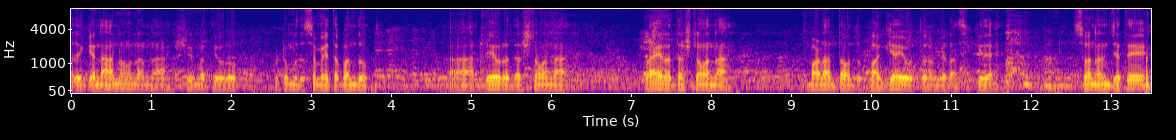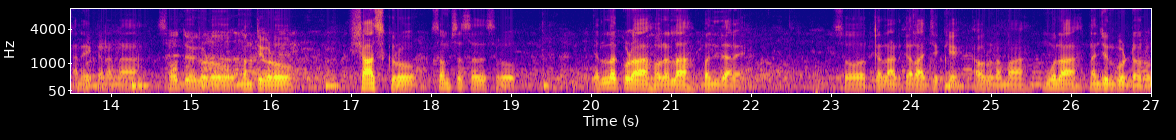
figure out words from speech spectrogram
ಅದಕ್ಕೆ ನಾನು ನನ್ನ ಶ್ರೀಮತಿಯವರು ಕುಟುಂಬದ ಸಮೇತ ಬಂದು ದೇವರ ದರ್ಶನವನ್ನು, ರಾಯರ ದರ್ಶನವನ್ನು ಮಾಡೋಂಥ ಒಂದು ಭಾಗ್ಯ ಇವತ್ತು ನಮಗೆಲ್ಲ ಸಿಕ್ಕಿದೆ. ಸೊ ನನ್ನ ಜೊತೆ ಅನೇಕ ನನ್ನ ಸಹೋದ್ಯೋಗಿಗಳು, ಮಂತ್ರಿಗಳು, ಶಾಸಕರು, ಸಂಸತ್ ಸದಸ್ಯರು ಎಲ್ಲ ಕೂಡ ಅವರೆಲ್ಲ ಬಂದಿದ್ದಾರೆ. ಸೊ ಕರ್ನಾಟಕ ರಾಜ್ಯಕ್ಕೆ ಅವರು ನಮ್ಮ ಮೂಲ ನಂಜನಗೂಡಿನವರು.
